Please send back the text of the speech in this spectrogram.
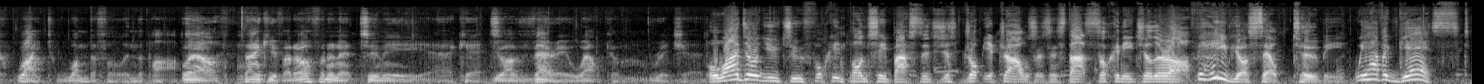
quite wonderful in the part. Well, thank you for offering it to me, uh, Kit. You are very welcome, Richard. Well, why don't you two fucking poncy bastards just drop your trousers and start sucking each other off? Behave yourself, Toby. We have a guest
